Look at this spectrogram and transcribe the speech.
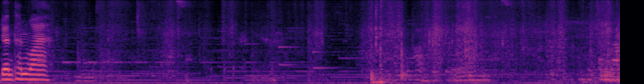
เดือนธันวา ธันวา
